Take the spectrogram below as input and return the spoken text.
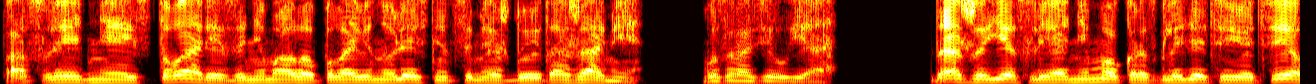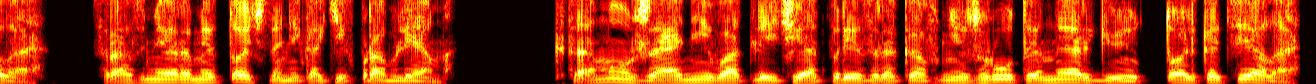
Последняя из тварей занимала половину лестницы между этажами, возразил я. Даже если я не мог разглядеть ее тело, с размерами точно никаких проблем. К тому же они, в отличие от призраков, не жрут энергию, только тело.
